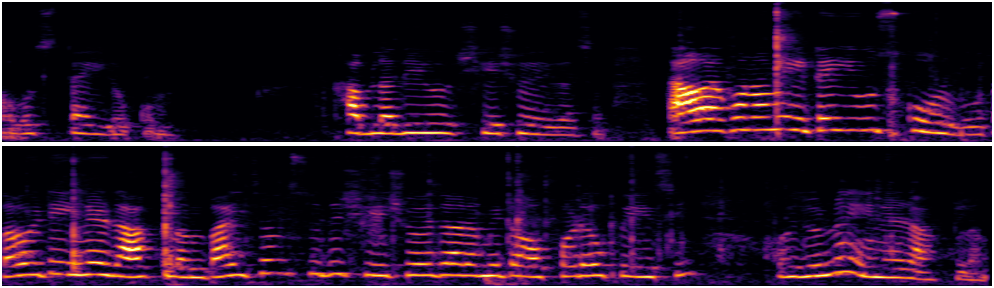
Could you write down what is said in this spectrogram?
অবস্থা এইরকম। খাবলা দিয়ে শেষ হয়ে গেছে। তাও এখন আমি এটা ইউজ করব। তাও এটা এনে রাখলাম। বাই চান্স যদি শেষ হয়ে যায় আর আমি এটা অফারেও পেয়েছি, ওই জন্য এনে রাখলাম।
